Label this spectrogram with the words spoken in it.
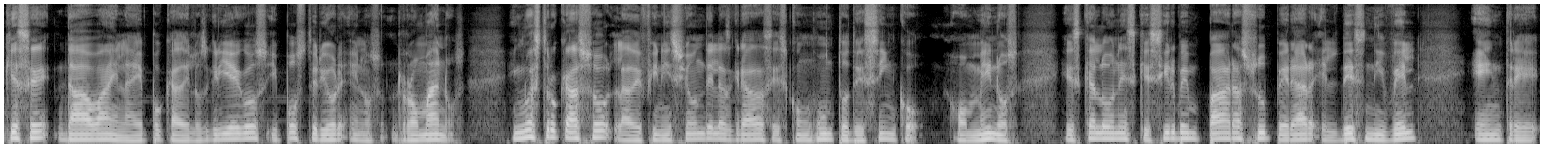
que se daba en la época de los griegos y posterior en los romanos. En nuestro caso, la definición de las gradas es conjunto de cinco o menos escalones que sirven para superar el desnivel entre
